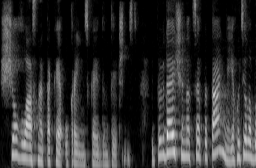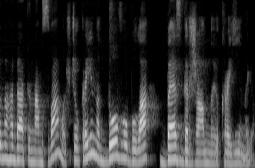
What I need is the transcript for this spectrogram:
Що власне таке українська ідентичність? Відповідаючи на це питання, я хотіла би нагадати нам з вами, що Україна довго була бездержавною країною.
